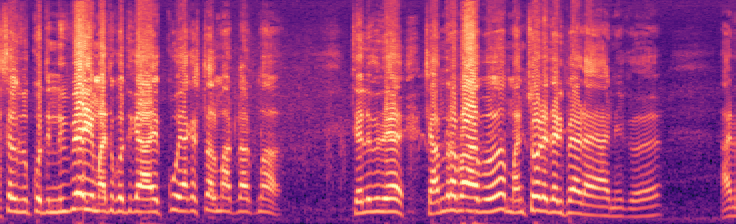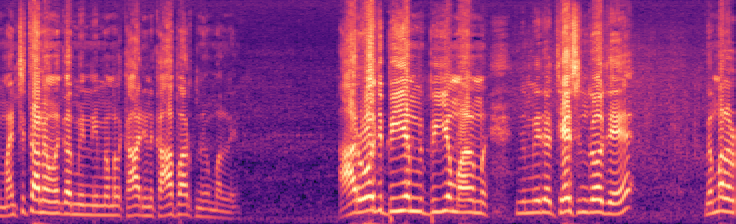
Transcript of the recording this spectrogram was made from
అసలు నువ్వు కొద్ది నువ్వే ఈ మధ్య కొద్దిగా ఎక్కువ ఎక్స్ట్రాలు మాట్లాడుతున్నావు. తెలుగుదే చంద్రబాబు మంచోడే జరిపాడా నీకు? ఆయన మంచితనం ఇంకా మిమ్మల్ని కా నేను కాపాడుతుంది మిమ్మల్ని. ఆ రోజు బియ్యం బియ్యం మీరు చేసిన రోజే మిమ్మల్ని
